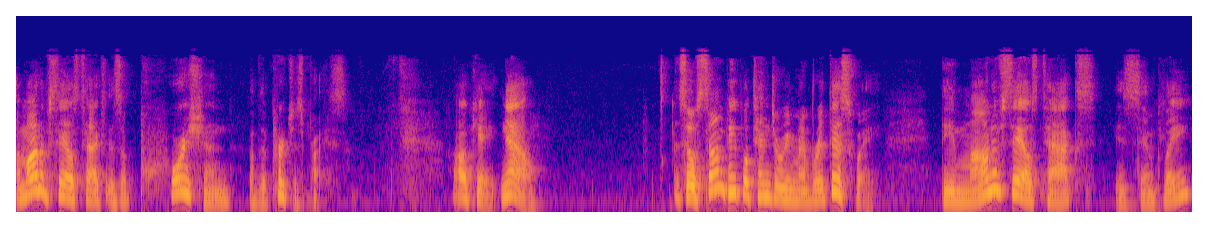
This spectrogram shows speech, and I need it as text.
amount of sales tax is a portion of the purchase price. Okay, now, so some people tend to remember it this way. The amount of sales tax is simply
